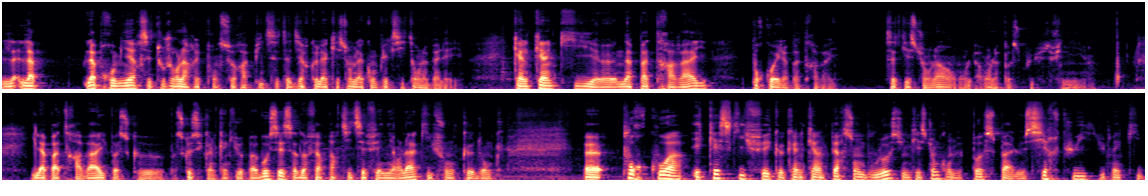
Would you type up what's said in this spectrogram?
La, première, c'est toujours la réponse rapide, c'est-à-dire que la question de la complexité, on la balaye. Quelqu'un qui euh, n'a pas de travail, pourquoi il n'a pas de travail? Cette question-là, on, la pose plus, c'est fini. Hein. Il n'a pas de travail parce que parce que c'est quelqu'un qui veut pas bosser, ça doit faire partie de ces feignants-là qui font que donc euh, pourquoi et qu'est-ce qui fait que quelqu'un perd son boulot? C'est une question qu'on ne pose pas. Le circuit du mec qui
